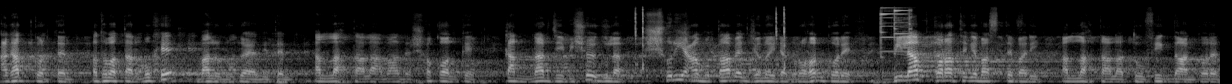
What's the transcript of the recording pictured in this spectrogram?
আঘাত করতেন অথবা তার মুখে বালু ঢুকাইয়া দিতেন। আল্লাহ তালা আমাদের সকলকে কান্নার যে বিষয়গুলা শরিয়া মোতাবেক যেন এটা গ্রহণ করে, বিলাপ করা থেকে বাঁচতে পারি, আল্লাহ তালা তৌফিক দান করেন।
